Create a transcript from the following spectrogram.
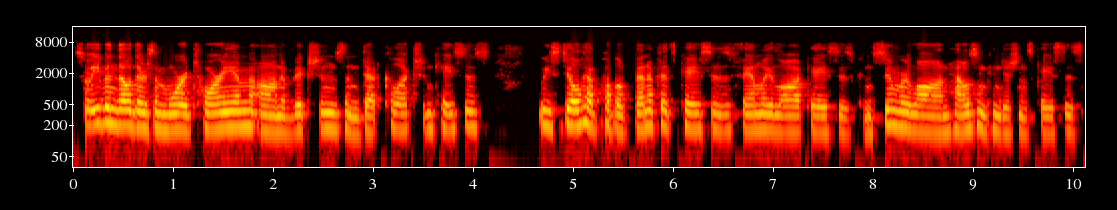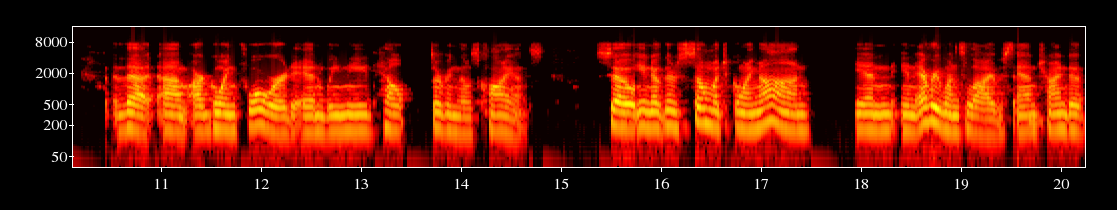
So even though there's a moratorium on evictions and debt collection cases, we still have public benefits cases, family law cases, consumer law, and housing conditions cases that um, are going forward, and we need help serving those clients. So, you know, there's so much going on in in everyone's lives and trying to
